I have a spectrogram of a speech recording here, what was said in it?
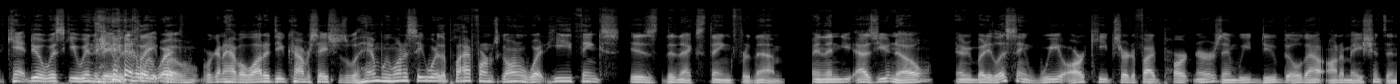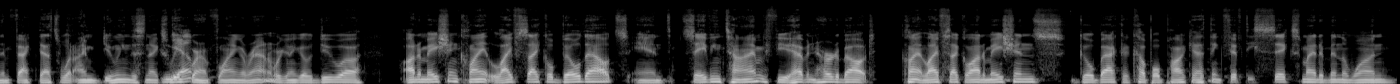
I can't do a whiskey Wednesday with Clayton, but we're going to have a lot of deep conversations with him. We want to see where the platform's going, what he thinks is the next thing for them. And then, you, as you know, everybody listening, we are Keap certified partners and we do build out automations. And in fact, that's what I'm doing this next week Yep. where I'm flying around and we're going to go do uh, automation client lifecycle build outs and saving time. If you haven't heard about client lifecycle automations, go back a couple podcasts. I think 56 might have been the one.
